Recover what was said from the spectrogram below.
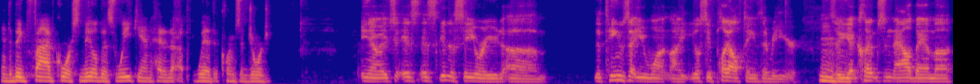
and the big five-course meal this weekend, headed up with Clemson, Georgia? You know, it's it's it's good to see where you um, the teams that you want. Like you'll see playoff teams every year. Mm-hmm. So you got Clemson, Alabama,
